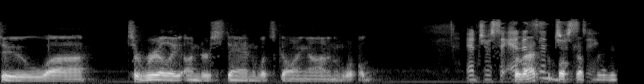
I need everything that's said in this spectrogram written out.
to uh, to really understand what's going on in the world. Interesting, so and it's interesting.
